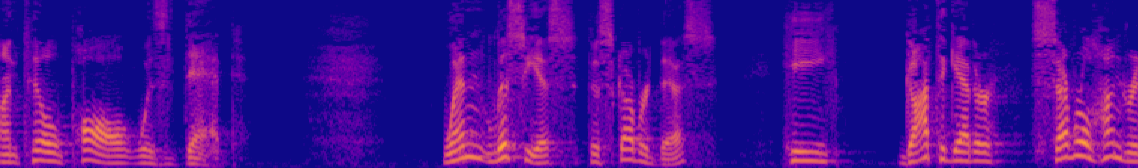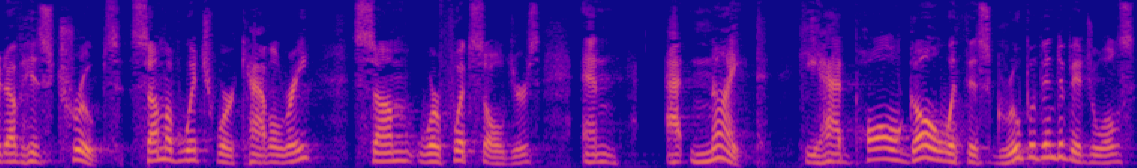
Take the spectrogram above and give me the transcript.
until Paul was dead. When Lysias discovered this, he got together several hundred of his troops, some of which were cavalry, some were foot soldiers, and at night he had Paul go with this group of individuals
